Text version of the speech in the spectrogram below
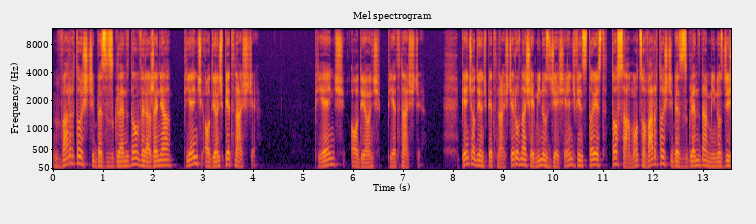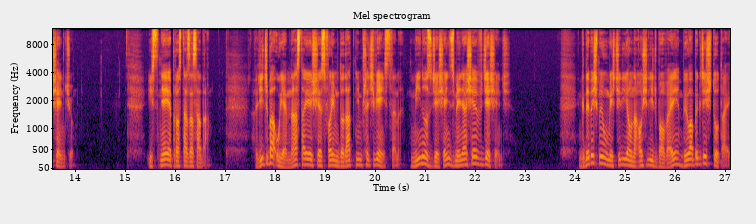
wartość bezwzględną wyrażenia 5 odjąć 15. 5 odjąć 15. 5 odjąć 15 równa się minus 10, więc to jest to samo, co wartość bezwzględna minus 10. Istnieje prosta zasada. Liczba ujemna staje się swoim dodatnim przeciwieństwem. Minus 10 zmienia się w 10. Gdybyśmy umieścili ją na osi liczbowej, byłaby gdzieś tutaj.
